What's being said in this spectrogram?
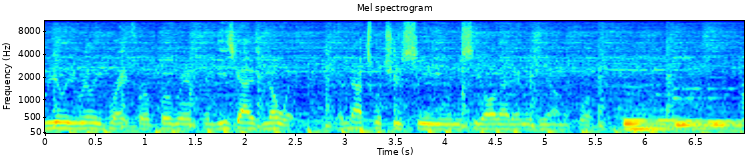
really, really bright for our program, and these guys know it. And that's what you see when you see all that energy on the court.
